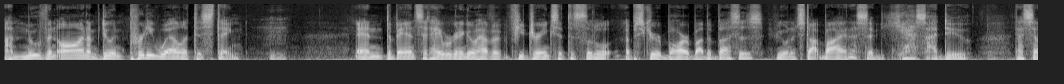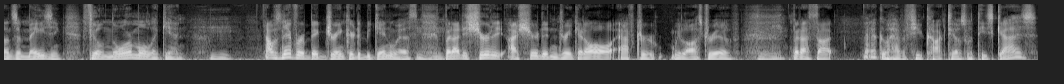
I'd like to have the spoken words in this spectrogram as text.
I'm moving on. I'm doing pretty well at this thing. Hmm. And the band said, "Hey, we're going to go have a few drinks at this little obscure bar by the buses. If you want to stop by." And I said, "Yes, I do. That sounds amazing. Feel normal again." Hmm. I was never a big drinker to begin with, mm-hmm. but I just sure I sure didn't drink at all after we lost Riv. Hmm. But I thought, I'll go have a few cocktails with these guys.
